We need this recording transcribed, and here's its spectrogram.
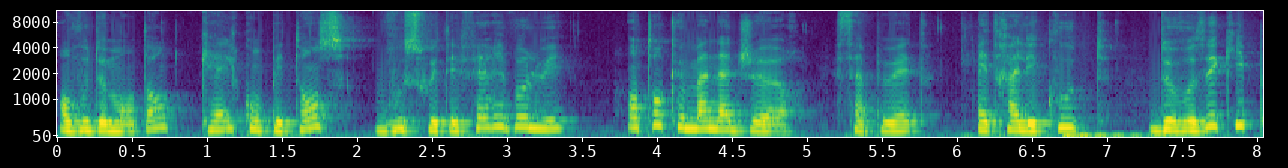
en vous demandant quelles compétences vous souhaitez faire évoluer. En tant que manager, ça peut être être à l'écoute de vos équipes,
